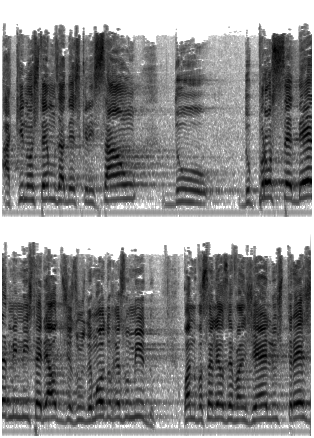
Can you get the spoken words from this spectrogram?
Aqui nós temos a descrição do, do proceder ministerial de Jesus, de modo resumido. Quando você lê os evangelhos, três,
